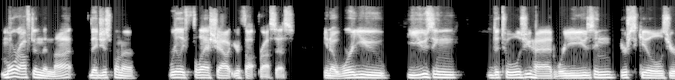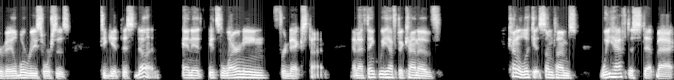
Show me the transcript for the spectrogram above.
more often than not, they just want to really flesh out your thought process. You know, were you using the tools you had? Were you using your skills, your available resources to get this done? And it, it's learning for next time. And I think we have to kind of, kind of look at sometimes we have to step back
